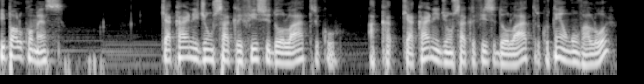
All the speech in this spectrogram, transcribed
E Paulo começa a carne de um sacrifício idolátrico, a, que a carne de um sacrifício idolátrico tem algum valor?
